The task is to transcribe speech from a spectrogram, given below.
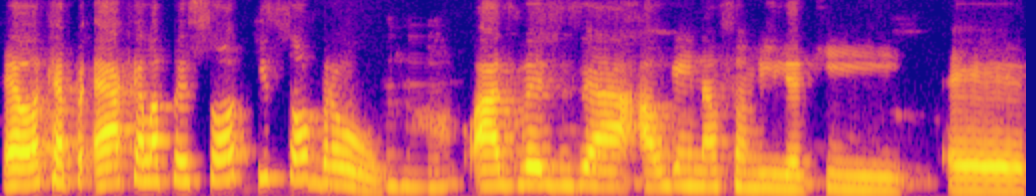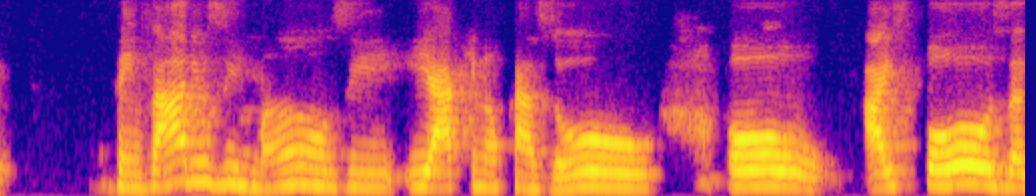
Ela quer, é aquela pessoa que sobrou. Uhum. Às vezes é alguém na família que é, tem vários irmãos e, e há que não casou, ou a esposa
